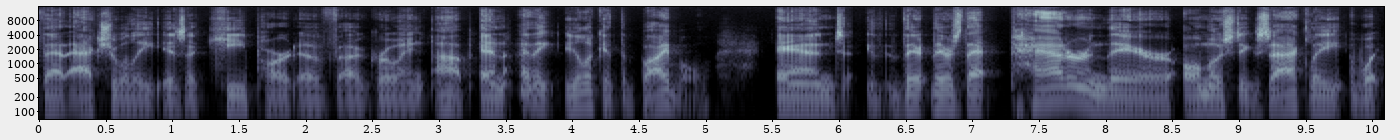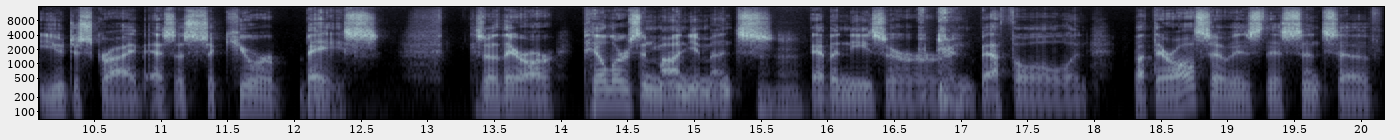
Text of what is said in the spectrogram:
That actually is a key part of uh, growing up. And I think you look at the Bible, and there, there's that pattern there, almost exactly what you describe as a secure base so there are pillars and monuments, mm-hmm. Ebenezer and Bethel, and but there also is this sense of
